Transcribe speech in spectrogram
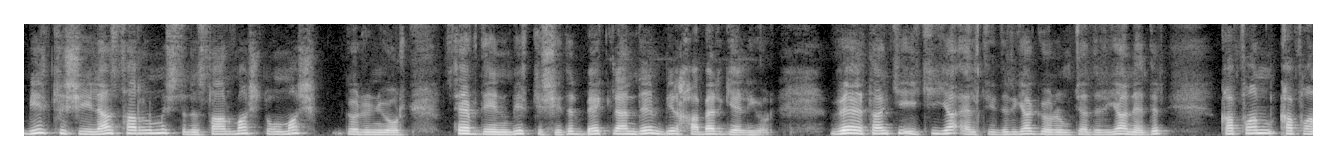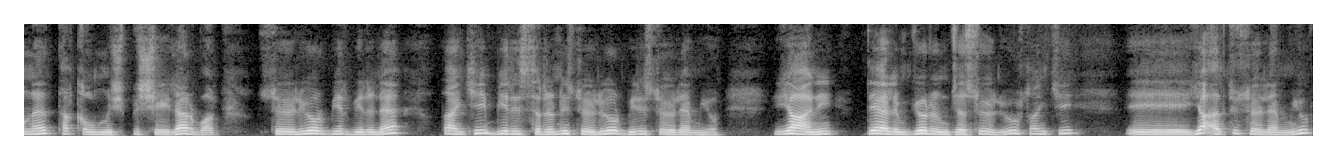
Bir kişiyle sarılmışsınız. Sarmaş dolmaş görünüyor. Sevdiğin bir kişidir. Beklendiğin bir haber geliyor. Ve sanki iki ya eltidir ya görümcedir ya nedir. Kafan kafana takılmış bir şeyler var. Söylüyor birbirine. Sanki biri sırrını söylüyor, biri söylemiyor. Yani diyelim görümce söylüyor sanki e, ya elti söylemiyor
